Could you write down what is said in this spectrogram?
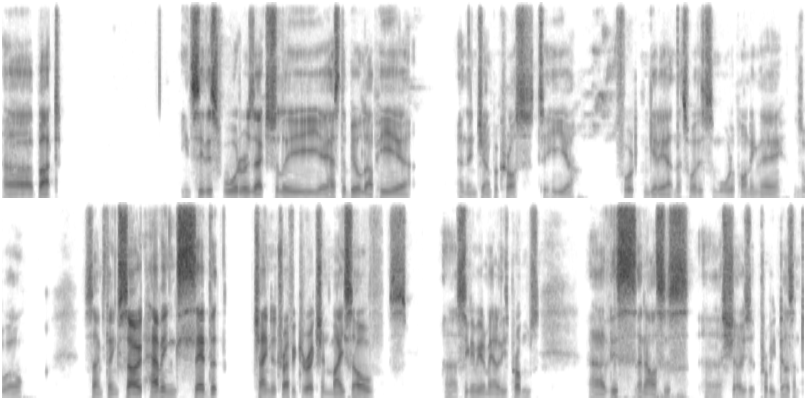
Uh, but you can see this water is actually yeah, has to build up here and then jump across to here before it can get out. And that's why there's some water ponding there as well. Same thing. So having said that changing the traffic direction may solve a significant amount of these problems uh, this analysis uh, shows it probably doesn't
